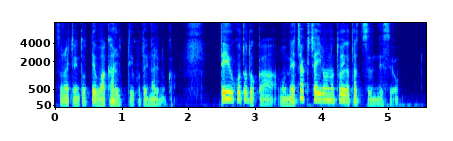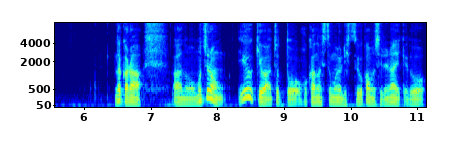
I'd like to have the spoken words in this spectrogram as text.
その人にとってわかるっていうことになるのか？っていうこととか、もうめちゃくちゃいろんな問いが立つんですよ。だから、あの、もちろん、勇気はちょっと他の質問より必要かもしれないけど、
